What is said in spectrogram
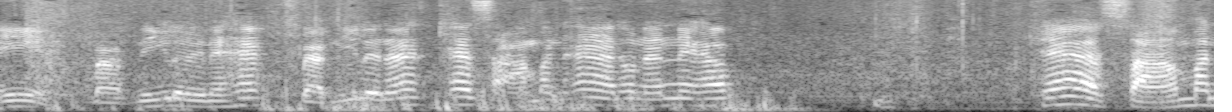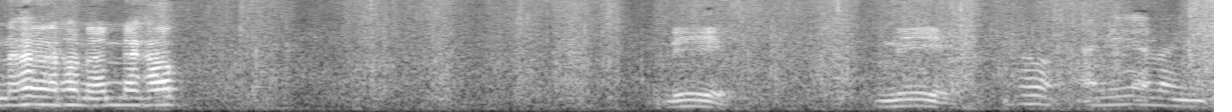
นี่แบบนี้เลยนะฮะ แบบนี้เลยนะ แค่ 3,500 เท่านั้นนะครับ แค่ 3,500 เท่านั้นนะครับ นี่ นี่เอออันนี้อะไรเนี่ย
